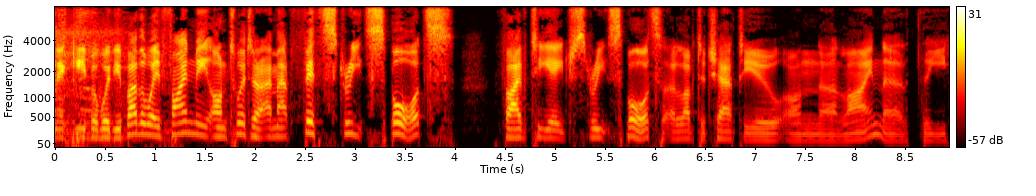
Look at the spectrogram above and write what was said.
Nick Geber with you. By the way, find me on Twitter. I'm at Fifth Street Sports, 5TH Street Sports. I love to chat to you online. Uh, the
